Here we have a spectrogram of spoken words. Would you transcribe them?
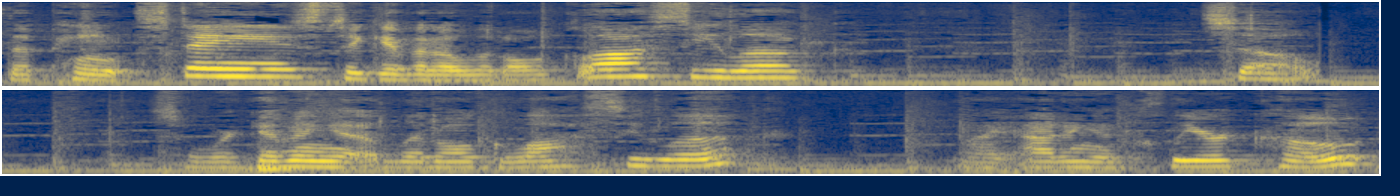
the paint stays to give it a little glossy look. So, so we're giving it a little glossy look by adding a clear coat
